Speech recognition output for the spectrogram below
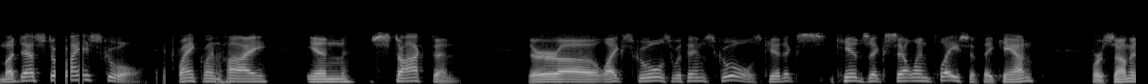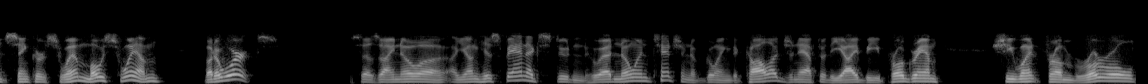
Modesto High School, Franklin High in Stockton. They're uh, like schools within schools. Kid ex- kids excel in place if they can. For some, it's sink or swim. Most swim, but it works. He says, I know a, a young Hispanic student who had no intention of going to college, and after the IB program, she went from rural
